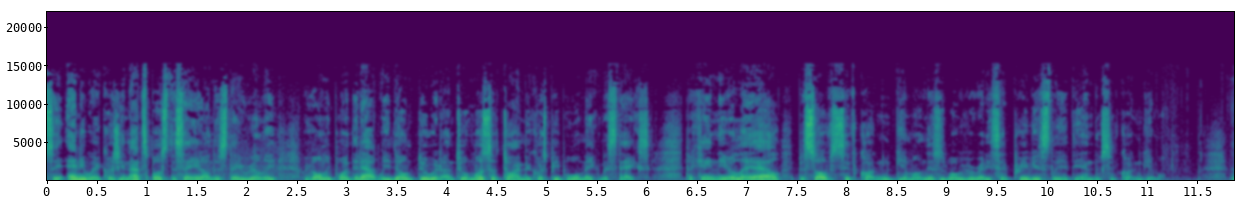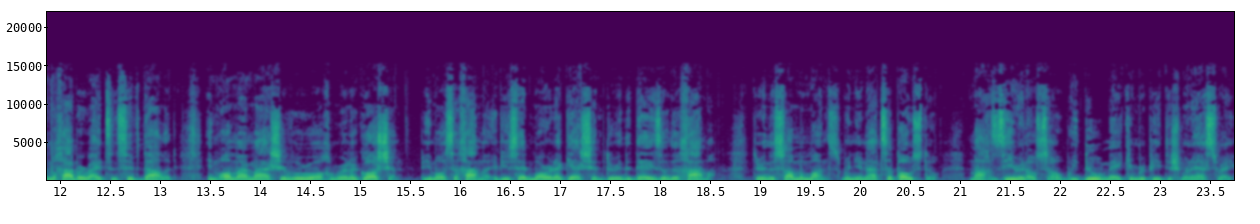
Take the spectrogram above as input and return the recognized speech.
say anyway, because you're not supposed to say it on this day really. We've only pointed out we don't do it until most Musaf time because people will make mistakes. And this is what we've already said previously at the end of Sivkot and Gimel. The Mechaber writes in Sif Dalid, Im Omar Mashiv Goshem, If you said Morid Geshem during the days of the Chama, during the summer months, when you're not supposed to, Machzirin so, we do make him repeat the Shemona Esrei.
